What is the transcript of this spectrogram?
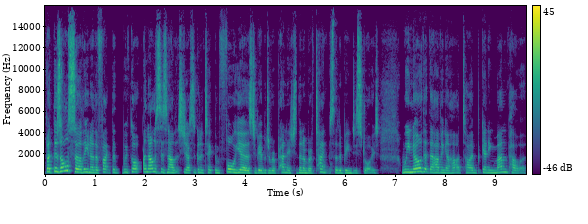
But there's also, you know, the fact that we've got analysis now that suggests it's going to take them four years to be able to replenish the number of tanks that have been destroyed. We know that they're having a hard time getting manpower,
